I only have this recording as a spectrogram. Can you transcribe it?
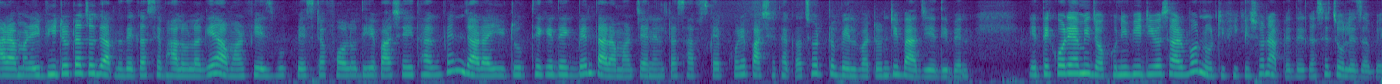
আর আমার এই ভিডিওটা যদি আপনাদের কাছে ভালো লাগে, আমার ফেসবুক পেজটা ফলো দিয়ে পাশেই থাকবেন। যারা ইউটিউব থেকে দেখবেন, তারা আমার চ্যানেলটা সাবস্ক্রাইব করে পাশে থাকা ছোট্ট বেল বাটনটি বাজিয়ে দিবেন। এতে করে আমি যখনই ভিডিও ছাড়বো নোটিফিকেশন আপনাদের কাছে চলে যাবে।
